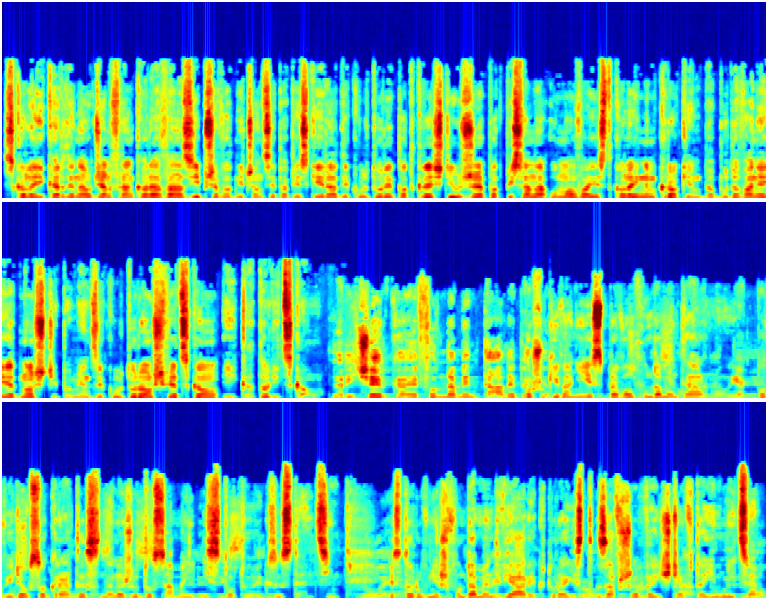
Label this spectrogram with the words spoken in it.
Z kolei kardynał Gianfranco Ravasi, przewodniczący Papieskiej Rady Kultury, podkreślił, że podpisana umowa jest kolejnym krokiem do budowania jedności pomiędzy kulturą świecką i katolicką. Poszukiwanie jest sprawą fundamentalną. Jak powiedział Sokrates, należy do samej istoty egzystencji. Jest to również fundament wiary, która jest zawsze wejściem w tajemnicę.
